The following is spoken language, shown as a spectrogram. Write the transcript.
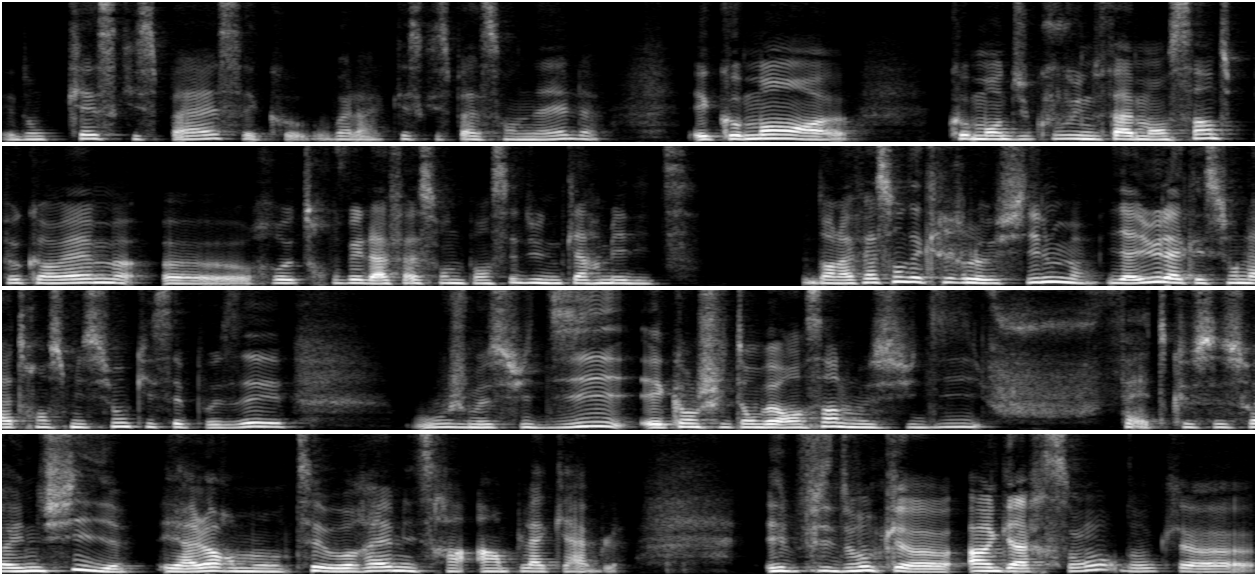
Et donc, qu'est-ce qui se passe et voilà, qu'est-ce qui se passe en elle et comment, euh, comment du coup une femme enceinte peut quand même euh, retrouver la façon de penser d'une carmélite. Dans la façon d'écrire le film, il y a eu la question de la transmission qui s'est posée, où je me suis dit, et quand je suis tombée enceinte, je me suis dit, faites que ce soit une fille. Et alors mon théorème, il sera implacable. Et puis donc euh, un garçon. Donc euh,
